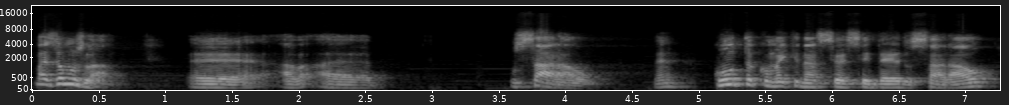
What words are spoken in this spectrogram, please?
Mas vamos lá. É, a, a, o sarau. Né? Conta como é que nasceu essa ideia do sarau,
